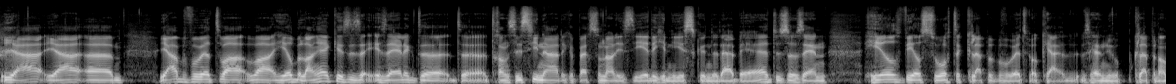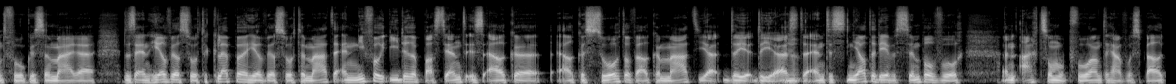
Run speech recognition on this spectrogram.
Ja, ja, ja bijvoorbeeld wat, wat heel belangrijk is, is, is eigenlijk de, de transitie naar de gepersonaliseerde geneeskunde daarbij. Hè. Dus er zijn heel veel soorten kleppen, bijvoorbeeld. Ook, ja, we zijn nu op kleppen aan het focussen, maar eh, er zijn heel veel soorten kleppen, heel veel soorten maten. En niet voor iedere patiënt is elke, elke soort of elke maat ja, de, de juiste. En het is niet altijd even simpel voor een arts om op voorhand te gaan voorspellen,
